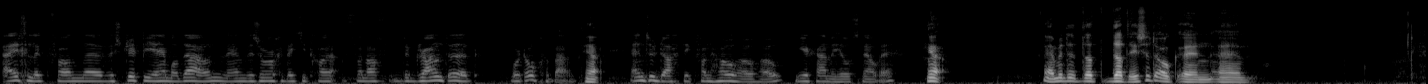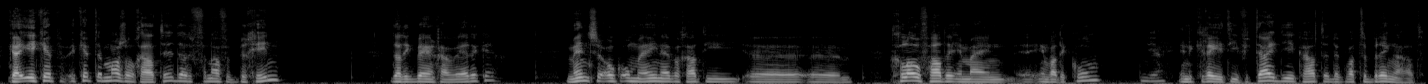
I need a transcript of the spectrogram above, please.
eigenlijk van eh, we strippen je helemaal down en we zorgen dat je het gewoon vanaf de ground up wordt opgebouwd. Ja. En toen dacht ik van ho ho ho, hier gaan we heel snel weg. Nee, maar dat, dat, dat is het ook. En, ehm, kijk, ik heb, ik heb de mazzel gehad hè, dat ik vanaf het begin dat ik ben gaan werken, mensen ook om me heen hebben gehad die eh, ehm, geloof hadden in, mijn, in wat ik kon, Ja. in de creativiteit die ik had en dat ik wat te brengen had.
